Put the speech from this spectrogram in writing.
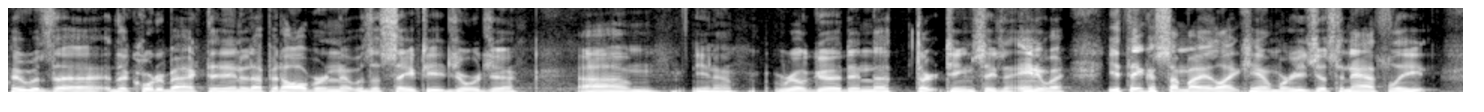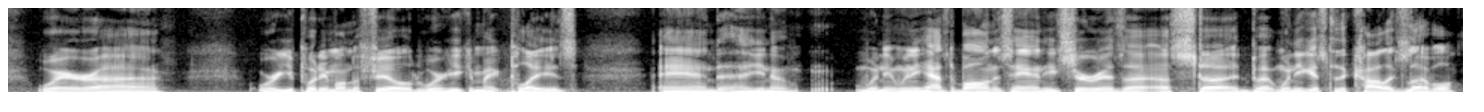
who was the the quarterback that ended up at Auburn? That was a safety at Georgia. Um, you know, real good in the 13 season. Anyway, you think of somebody like him, where he's just an athlete, where uh, where you put him on the field where he can make plays. And uh, you know, when he, when he has the ball in his hand, he sure is a, a stud. But when he gets to the college level,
